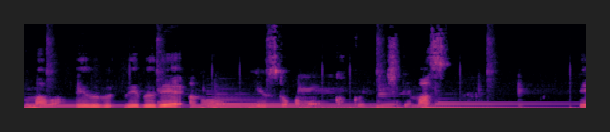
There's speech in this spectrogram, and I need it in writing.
今はウェブウェブであのニュースとかも確認してます。で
